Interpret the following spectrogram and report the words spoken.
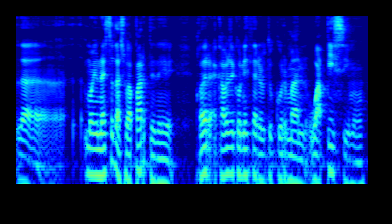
da, moi honesto da súa parte de, joder, acabas de coñecer o teu curmán guapísimo,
